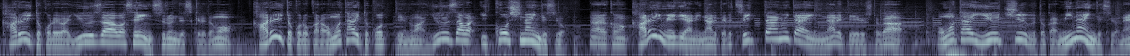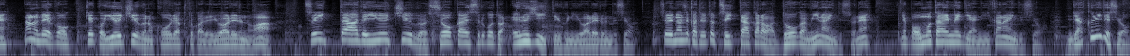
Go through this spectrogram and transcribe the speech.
軽いところはユーザーは遷移するんですけれども軽いところから重たいとこっていうのはユーザーは移行しないんですよ。だからこの軽いメディアに慣れてる Twitter みたいに慣れている人が重たい YouTube とか見ないんですよね。なのでこう結構 YouTube の攻略とかで言われるのは Twitter で YouTube を紹介することは NG っていうふうに言われるんですよ。それなぜかというと Twitter からは動画見ないんですよね。やっぱ重たいメディアに行かないんですよ。逆にですよ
